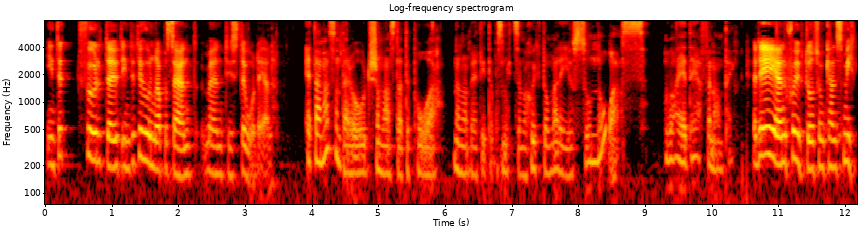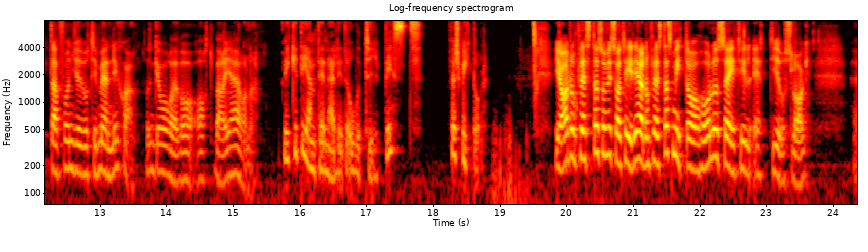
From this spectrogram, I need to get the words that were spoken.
Inte fullt ut, inte till 100% men till stor del. Ett annat sånt där ord som man stöter på när man börjar titta på smittsamma sjukdomar är ju zoonos. Vad är det för någonting? Det är en sjukdom som kan smitta från djur till människa, som går över artbarriärerna. Vilket egentligen är lite otypiskt för smittor. Ja, de flesta som vi sa tidigare, de flesta smittor håller sig till ett djurslag. Eh,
